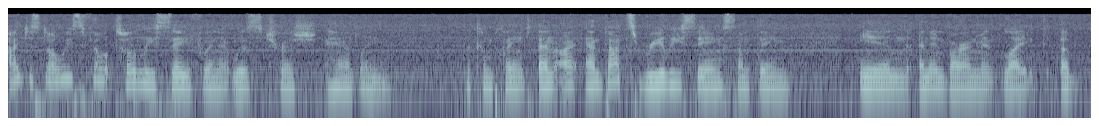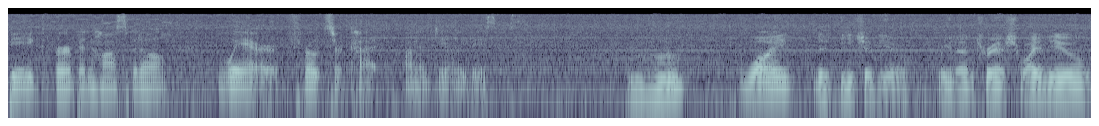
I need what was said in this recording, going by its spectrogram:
I just always felt totally safe when it was Trish handling the complaint, and I and that's really saying something in an environment like a big urban hospital where throats are cut on a daily basis. Mm-hmm. Why did each of you, Rita and Trish, why have you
